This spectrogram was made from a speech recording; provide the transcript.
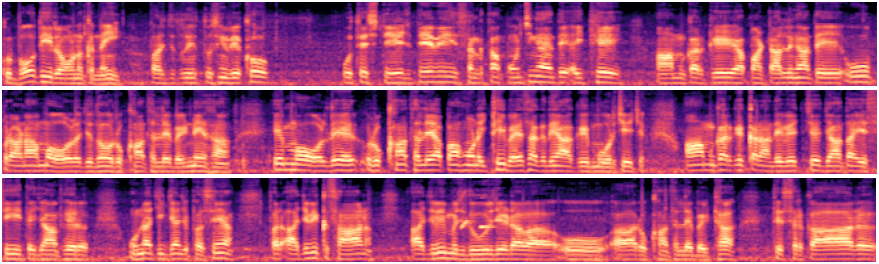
ਕੋਈ ਬਹੁਤੀ ਰੌਣਕ ਨਹੀਂ। ਪਰ ਜੇ ਤੁਸੀਂ ਤੁਸੀਂ ਵੇਖੋ ਉੱਥੇ ਸਟੇਜ ਤੇ ਵੀ ਸੰਗਤਾਂ ਪਹੁੰਚੀਆਂ ਤੇ ਇੱਥੇ ਆਮ ਕਰਕੇ ਆਪਾਂ ਟਾਲੀਆਂ ਤੇ ਉਹ ਪੁਰਾਣਾ ਮਾਹੌਲ ਜਦੋਂ ਰੁੱਖਾਂ ਥੱਲੇ ਬੈਠਨੇ ਸਾਂ, ਇਹ ਮਾਹੌਲ ਦੇ ਰੁੱਖਾਂ ਥੱਲੇ ਆਪਾਂ ਹੁਣ ਇੱਥੇ ਹੀ ਬਹਿ ਸਕਦੇ ਹਾਂ ਆ ਕੇ ਮੋਰਚੇ 'ਚ। ਆਮ ਕਰਕੇ ਘਰਾਂ ਦੇ ਵਿੱਚ ਜਾਂ ਤਾਂ ਏਸੀ ਤੇ ਜਾਂ ਫਿਰ ਉਹਨਾਂ ਚੀਜ਼ਾਂ 'ਚ ਫਸੇ ਆ ਪਰ ਅੱਜ ਵੀ ਕਿਸਾਨ, ਅੱਜ ਵੀ ਮਜ਼ਦੂਰ ਜਿਹੜਾ ਵਾ, ਉਹ ਆ ਰੁੱਖਾਂ ਥੱਲੇ ਬੈਠਾ ਤੇ ਸਰਕਾਰ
